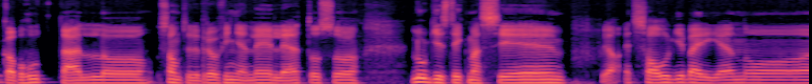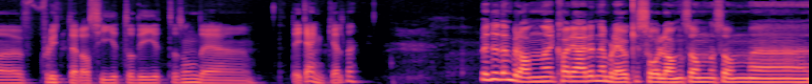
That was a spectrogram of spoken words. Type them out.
uker på hotell og samtidig prøve å finne en leilighet, og så logistikkmessig ja, et salg i Bergen og flyttelass hit og dit og sånn, det, det er ikke enkelt, det. Men du, den Brann-karrieren ble jo ikke så lang som, som uh,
